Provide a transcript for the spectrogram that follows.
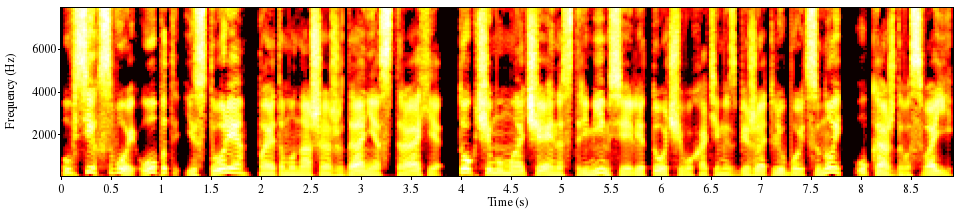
У всех свой опыт, история, поэтому наши ожидания, страхи, то, к чему мы отчаянно стремимся или то, чего хотим избежать любой ценой, у каждого свои.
